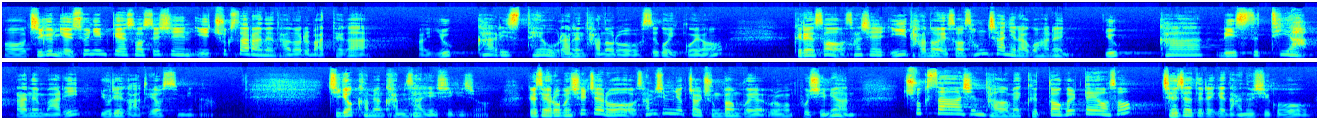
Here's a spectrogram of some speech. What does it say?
어, 지금 예수님께서 쓰신 이 축사라는 단어를 마태가 어, 유카리스테오라는 단어로 쓰고 있고요. 그래서 사실 이 단어에서 성찬이라고 하는 유카리스티아라는 말이 유래가 되었습니다. 직역하면 감사 예식이죠. 그래서 여러분 실제로 36절 중반부에 여러분 보시면 축사하신 다음에 그 떡을 떼어서 제자들에게 나누시고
